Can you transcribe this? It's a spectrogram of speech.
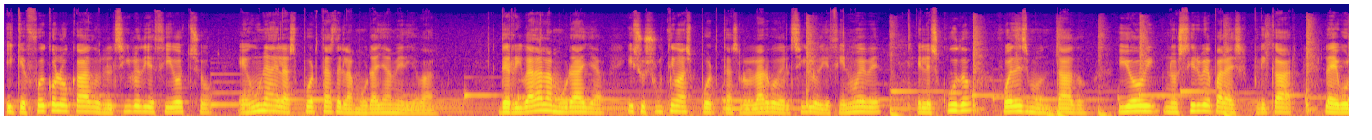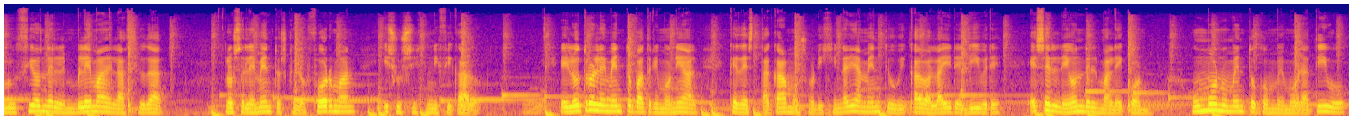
y que fue colocado en el siglo XVIII en una de las puertas de la muralla medieval. Derribada la muralla y sus últimas puertas a lo largo del siglo XIX, el escudo fue desmontado y hoy nos sirve para explicar la evolución del emblema de la ciudad, los elementos que lo forman y su significado. El otro elemento patrimonial que destacamos originariamente ubicado al aire libre es el León del Malecón, un monumento conmemorativo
